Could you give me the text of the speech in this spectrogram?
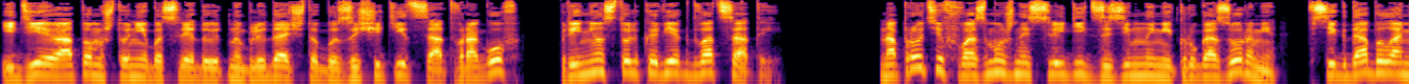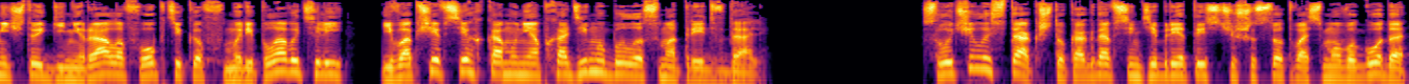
Идею о том, что небо следует наблюдать, чтобы защититься от врагов, принес только век 20. Напротив, возможность следить за земными кругозорами всегда была мечтой генералов, оптиков, мореплавателей и вообще всех, кому необходимо было смотреть вдаль. Случилось так, что когда в сентябре 1608 года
